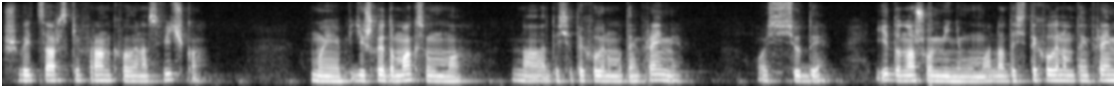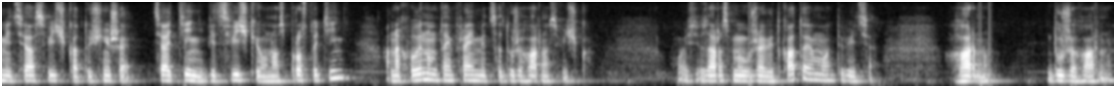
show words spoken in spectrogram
швейцарський франк, хвилина свічка. Ми підійшли до максимуму на 10-хвилинному таймфреймі. Ось сюди. І до нашого мінімуму. На 10-хвилинному таймфреймі ця свічка, точніше, ця тінь від свічки у нас просто тінь, а на хвилинному таймфреймі це дуже гарна свічка. Ось зараз ми вже відкатуємо. Дивіться. Гарно. Дуже гарно.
